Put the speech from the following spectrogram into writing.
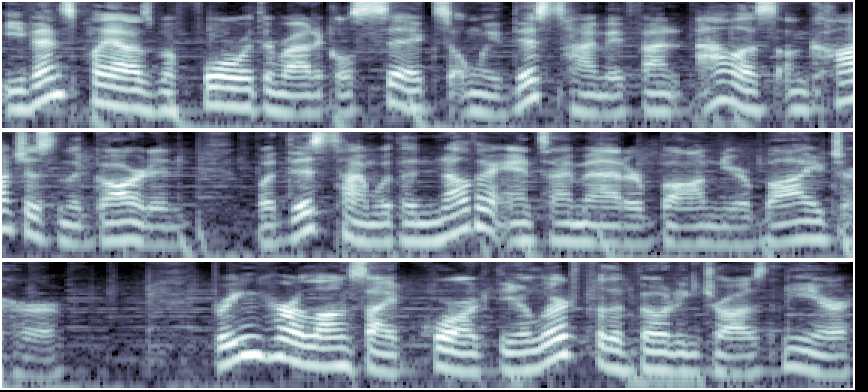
Events play out as before with the Radical 6, only this time they find Alice unconscious in the garden, but this time with another antimatter bomb nearby to her. Bringing her alongside Quark, the alert for the voting draws near,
